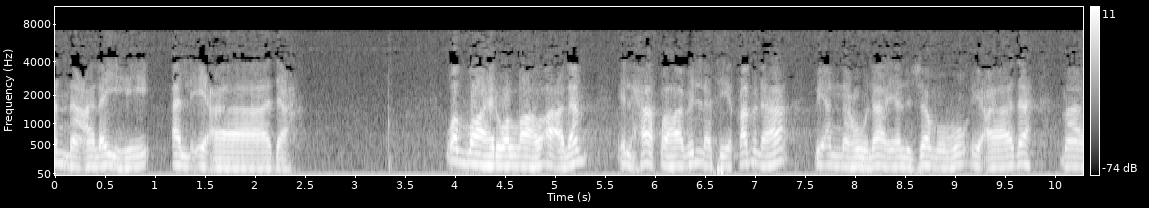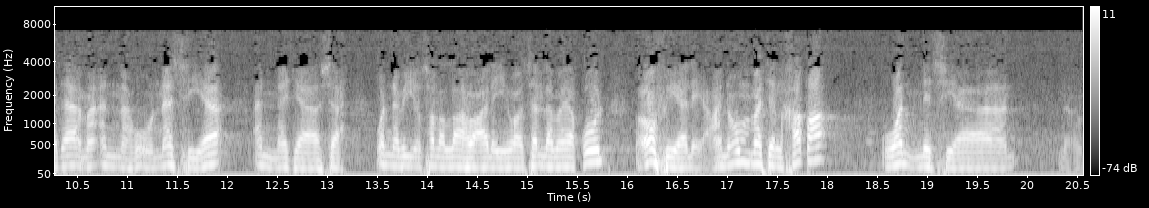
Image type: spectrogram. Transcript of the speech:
أن عليه الإعادة. والظاهر والله أعلم إلحاقها بالتي قبلها بأنه لا يلزمه إعادة ما دام أنه نسي النجاسة. والنبي صلى الله عليه وسلم يقول عفي عن أمة الخطأ والنسيان. نعم.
